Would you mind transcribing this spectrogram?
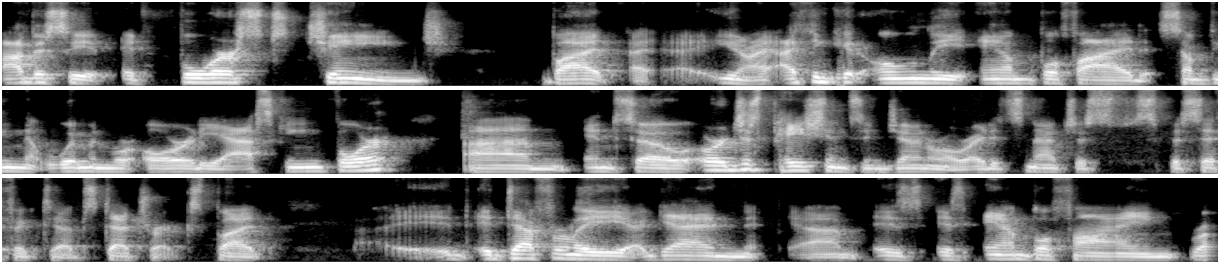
obviously it, forced change but uh, you know I, I, think it only amplified something that women were already asking for um, and so or just patients in general right it's not just specific to obstetrics but it, it definitely again um, is is amplifying right,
